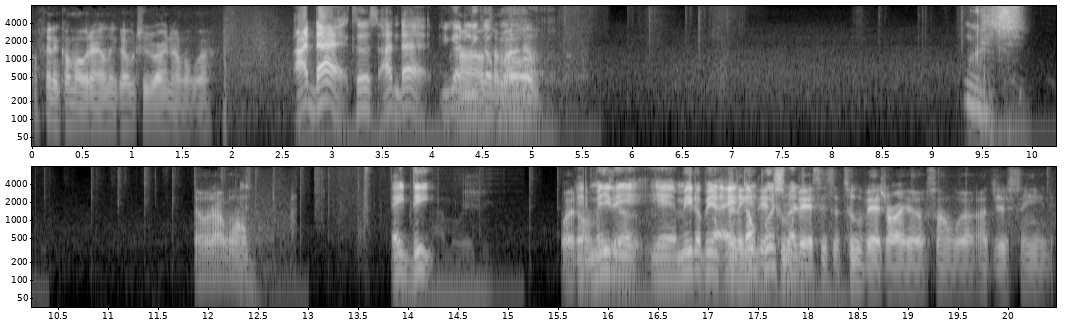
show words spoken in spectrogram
I'm finna come over there and link up with you right now, my boy. I died, cuz. I died. You gotta Nah, link I'm up with about uh, That's what I want. They deep. Wait Yeah, me. yeah, meet up here. Hey, don't push right. It's a two vest right here somewhere. I just seen it.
